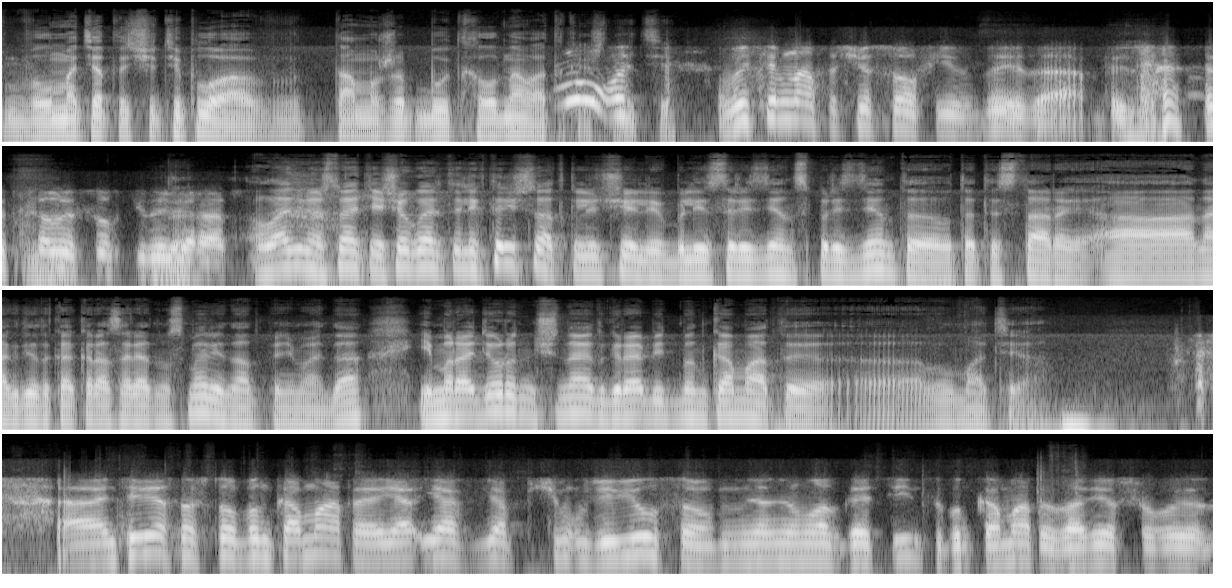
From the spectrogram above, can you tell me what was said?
В Алмате-то еще тепло, а там уже будет холодновато, ну, конечно, идти. 18 часов езды, да. целые сутки добираться. Владимир, смотрите, еще, говорят, электричество отключили близ резиденции президента, вот этой старой, а она где-то как раз рядом с мэрией, надо понимать, да? И мародеры начинают грабить банкоматы э, в Алмате. А, интересно, что банкоматы, я, я, я почему удивился, у меня у нас гостиница, банкоматы завешивали,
